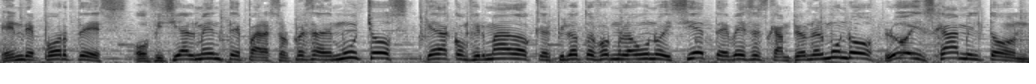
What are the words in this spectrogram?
En deportes, oficialmente, para sorpresa de muchos, queda confirmado que el piloto de Fórmula 1 y siete veces campeón del mundo, Lewis Hamilton,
